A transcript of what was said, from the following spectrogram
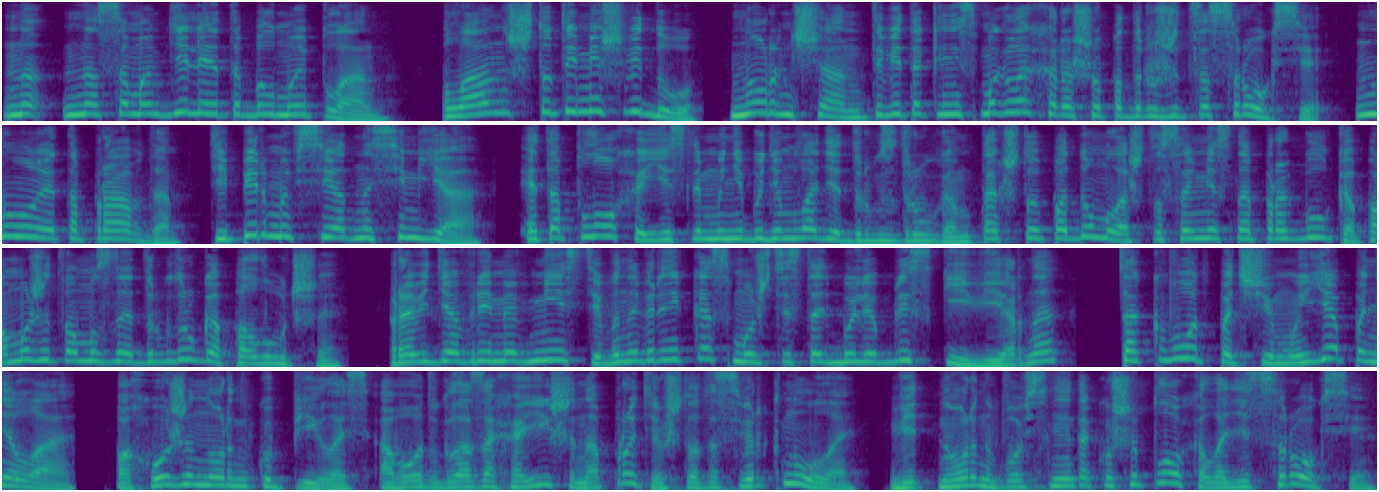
«Но на самом деле это был мой план. «План? Что ты имеешь в виду? Норнчан, ты ведь так и не смогла хорошо подружиться с Рокси. Ну, это правда. Теперь мы все одна семья. Это плохо, если мы не будем ладить друг с другом, так что я подумала, что совместная прогулка поможет вам узнать друг друга получше. Проведя время вместе, вы наверняка сможете стать более близки, верно? Так вот почему, я поняла. Похоже, Норн купилась, а вот в глазах Аиши напротив что-то сверкнуло. Ведь Норн вовсе не так уж и плохо ладит с Рокси.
